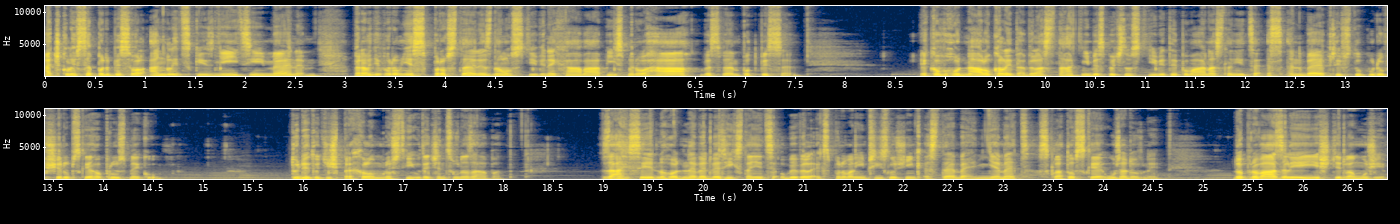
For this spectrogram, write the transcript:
ačkoliv se podpisoval anglicky znějícím jménem, pravděpodobně z prosté neznalosti vynechává písmeno H ve svém podpise. Jako vhodná lokalita byla státní bezpečností vytipována stanice SNB při vstupu do Všerubského průsmyku. Tudy totiž prchalo množství utečenců na západ. Záhy se jednoho dne ve dveřích stanice objevil exponovaný příslušník STB Němec z Klatovské úřadovny. Doprovázeli jej ještě dva muži.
